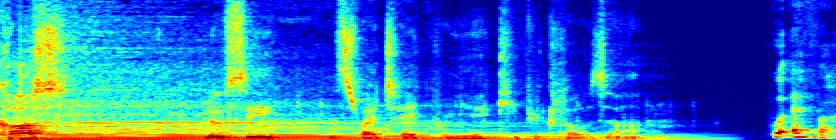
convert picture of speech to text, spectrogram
Cut! Lucy, let's try take where you keep your clothes on. Whatever.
